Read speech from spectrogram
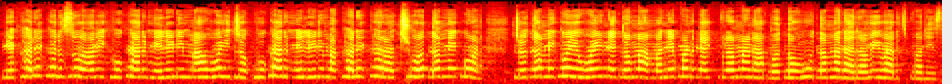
કે ખરેખર શું આવી ખુખાર મેલેડીમાં હોય? જો ખુખાર મેલેડીમાં ખરેખર આ છો તમે કોણ? જો તમે કોઈ હોય ને, તો માં મને પણ કંઈક પ્રમાણ આપો, તો હું તમારા રવિવાર જ ભરીશ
